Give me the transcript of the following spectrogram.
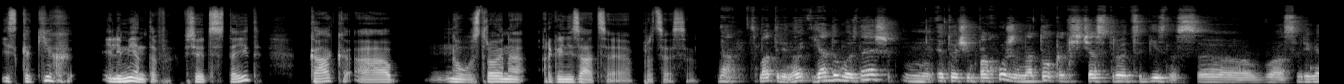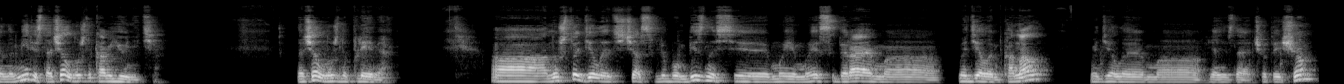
из каких элементов все это состоит, как а, ну, устроена организация процесса? Да, смотри, ну я думаю, знаешь, это очень похоже на то, как сейчас строится бизнес э, в современном мире. Сначала нужно комьюнити. Сначала нужно племя. А, ну, что делает сейчас в любом бизнесе? Мы, мы собираем, а, мы делаем канал, мы делаем, а, я не знаю, что-то еще,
